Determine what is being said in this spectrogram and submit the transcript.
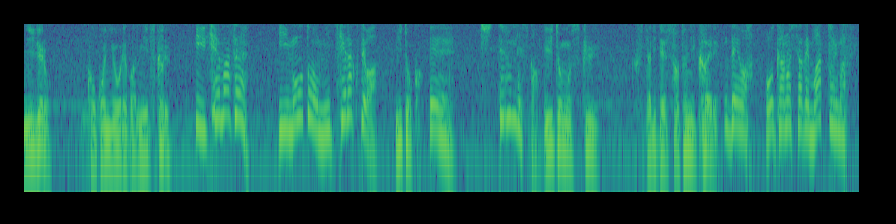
逃げろ。ここにおれば見つかる。いけません。妹を見つけなくては。糸か？ええ。知ってるんですか？糸も救う。二人で里に帰れ。では丘の下で待っとります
